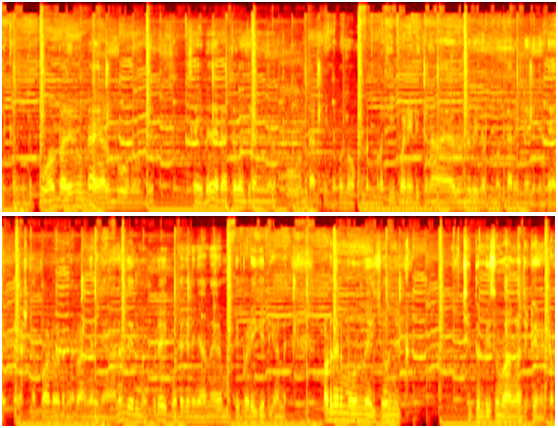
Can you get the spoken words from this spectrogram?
നിൽക്കണം പിന്നെ പോകാൻ പറയുന്നുണ്ട്. അയാളും പോകുന്നുണ്ട് സൈഡ് തരാത്ത പോലത്തിൽ അങ്ങനെ പോകുന്നുണ്ടാണ് പിന്നെ ഇപ്പോൾ നോക്കണ്ട. നമ്മളൊക്കെ ഈ പണി എടുക്കണ ആയതുകൊണ്ട് പിന്നെ നമുക്ക് അറിയണ്ടല്ലോ. ഇതിന്റെ കഷ്ടപ്പാട് തുടങ്ങുന്നത് അങ്ങനെ ഞാനെന്ത് ചെയ്തു? ഇവിടെ ആയിക്കോട്ടെ. ഞാൻ നേരെ മുട്ടിപ്പടി കയറ്റിക്കൊണ്ട് അവിടെ തന്നെ മൂന്ന് നെയ്ച്ചോറും ചിക്കൻ പീസും വാങ്ങാൻ ചിട്ടേനെ കേട്ടോ.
